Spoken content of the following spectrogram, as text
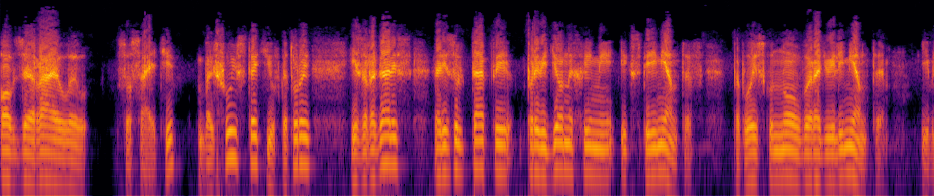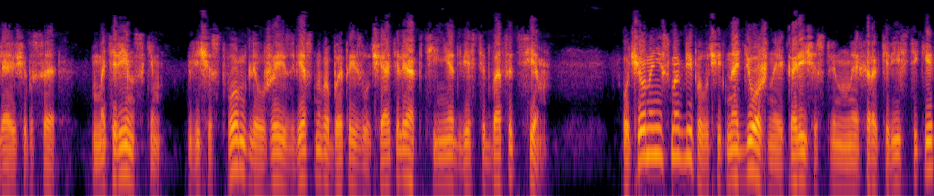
of the Royal Society большую статью, в которой излагались результаты проведенных ими экспериментов по поиску нового радиоэлемента, являющегося материнским веществом для уже известного бета-излучателя актиния-227. Ученые не смогли получить надежные количественные характеристики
